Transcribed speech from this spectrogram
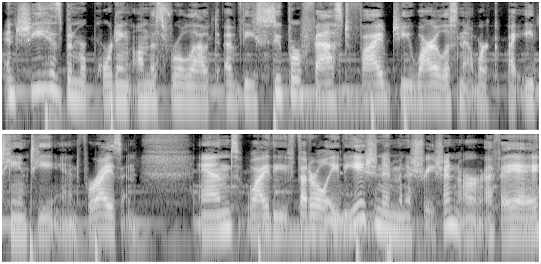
and she has been reporting on this rollout of the super fast 5G wireless network by AT&T and Verizon and why the Federal Aviation Administration, or FAA,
